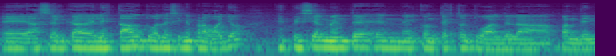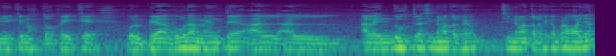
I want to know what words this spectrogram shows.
eh, acerca del estado actual del cine paraguayo, especialmente en el contexto actual de la pandemia que nos toca y que golpea duramente al, al, a la industria cinematográfica, cinematográfica paraguaya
